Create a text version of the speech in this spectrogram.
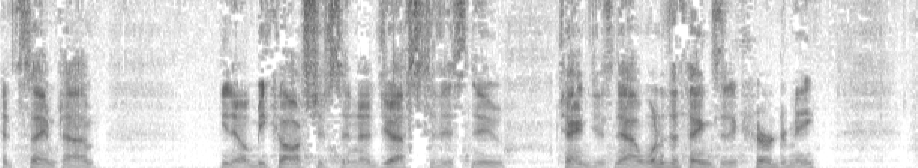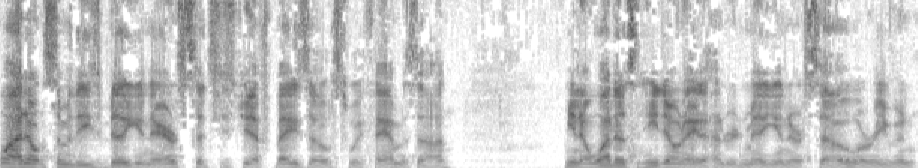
at the same time, you know, be cautious and adjust to this new changes. Now, one of the things that occurred to me why don't some of these billionaires, such as Jeff Bezos with Amazon, you know, why doesn't he donate a hundred million or so, or even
